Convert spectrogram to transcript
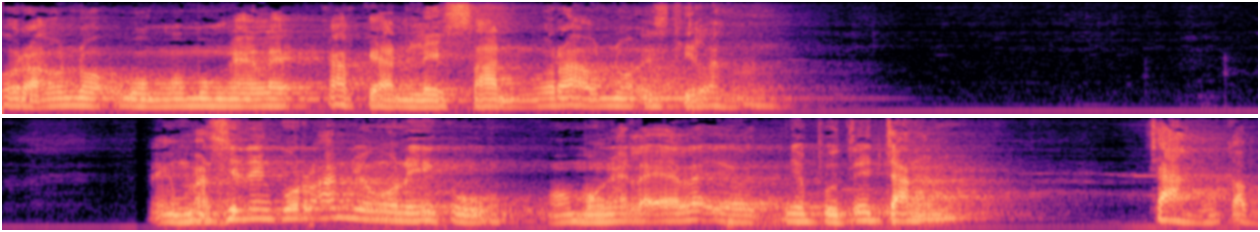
Ora ana wong ngomong elek kakean lesan, ora ana istilah. Ning masih ning Quran yo ngono iku. Ngomong elek-elek ya nyebute cang cangkem.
